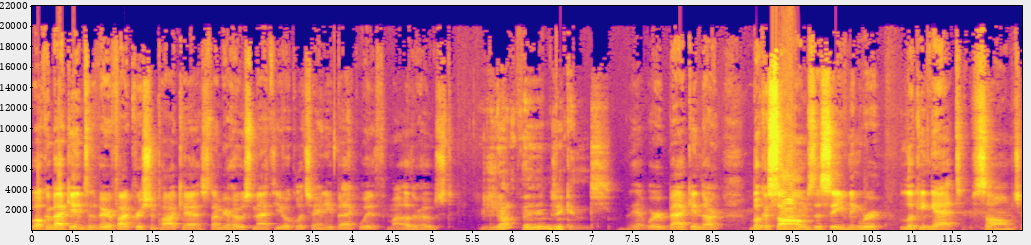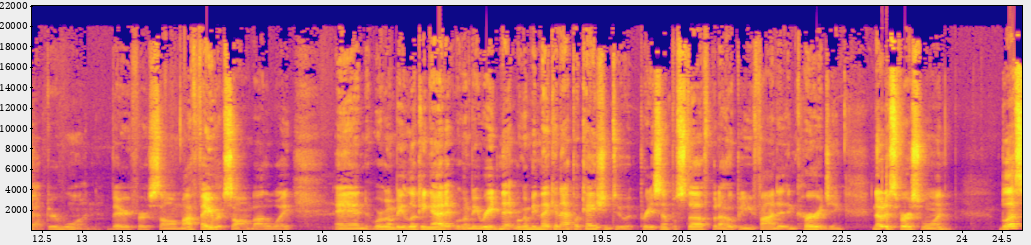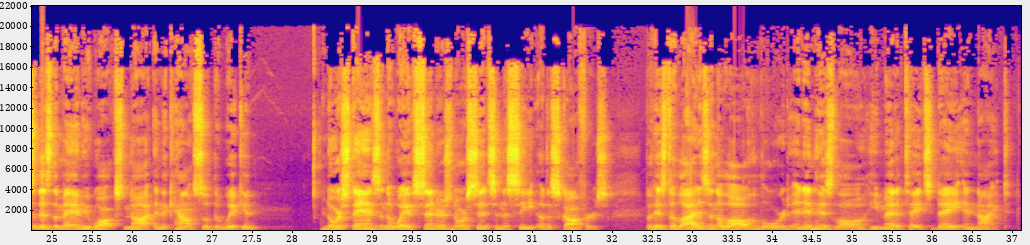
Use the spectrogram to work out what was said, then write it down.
Welcome back into the Verified Christian Podcast. I'm your host, Matthew Oklachany, back with my other host, Jonathan Jenkins. Yeah, we're back in our book of Psalms this evening. We're looking at Psalm chapter 1, very first psalm, my favorite psalm, by the way. And we're going to be looking at it, we're going to be reading it, we're going to be making application to it. Pretty simple stuff, but I hope you find it encouraging. Notice verse 1 Blessed is the man who walks not in the counsel of the wicked nor stands in the way of sinners, nor sits in the seat of the scoffers. But his delight is in the law of the Lord, and in his law he meditates day and night.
